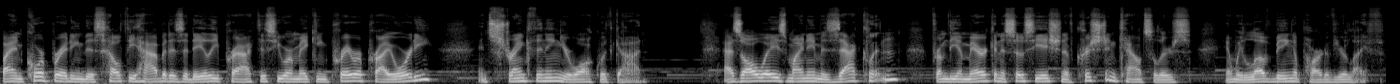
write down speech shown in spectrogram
By incorporating this healthy habit as a daily practice, you are making prayer a priority and strengthening your walk with God. As always, my name is Zach Clinton from the American Association of Christian Counselors, and we love being a part of your life.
